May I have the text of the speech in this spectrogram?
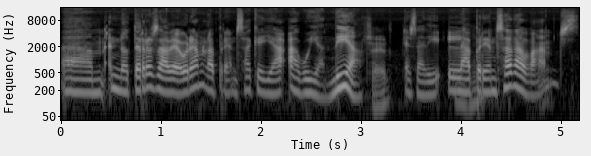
um, no té res a veure amb la premsa que hi ha avui en dia. Cert. És a dir, la Mhm. premsa d'abans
